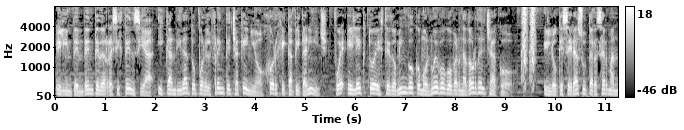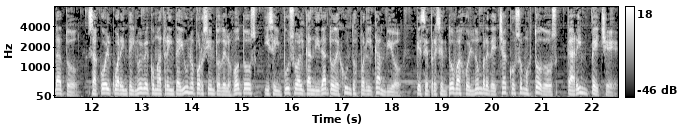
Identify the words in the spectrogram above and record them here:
El intendente de Resistencia y candidato por el Frente Chaqueño, Jorge Capitanich, fue electo este domingo como nuevo gobernador del Chaco. En lo que será su tercer mandato, sacó el 49,31% de los votos y se impuso al candidato de Juntos por el Cambio, que se presentó bajo el nombre de Chaco Somos Todos, Karim Peche.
